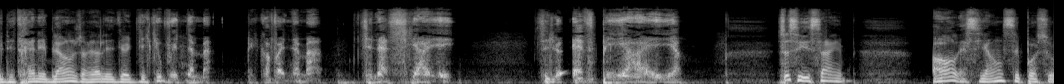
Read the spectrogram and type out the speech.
y a des traînées blanches derrière les, les gouvernements. Les gouvernements. C'est la CIA. C'est le FBI. Ça, c'est simple. Or, la science, c'est pas ça.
